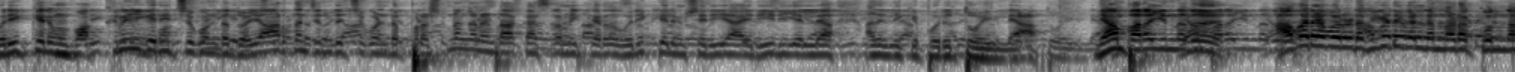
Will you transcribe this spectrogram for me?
ഒരിക്കലും വക്രീകരിച്ചുകൊണ്ട് ദ്വയാർത്ഥം ചിന്തിച്ചുകൊണ്ട് പ്രശ്നങ്ങൾ ഉണ്ടാക്കാൻ ശ്രമിക്കരുത്. ഒരിക്കലും ശരിയായ രീതിയല്ല. അതിലേക്ക് പൊരുത്തമില്ല ഞാൻ പറയുന്നത് അവരവരുടെ വീടുകളിലും നടക്കുന്ന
